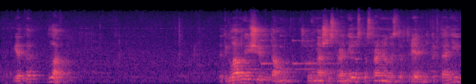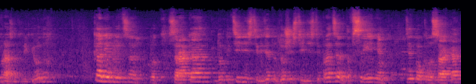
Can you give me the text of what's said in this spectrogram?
– это главное. Это главное еще и потому, что в нашей стране распространенность артериальной гипертонии в разных регионах колеблется от 40 до 50, где-то до 60 процентов. В среднем где-то около 40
